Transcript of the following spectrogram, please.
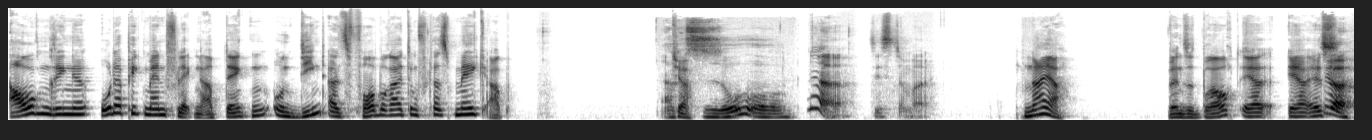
Augenringe oder Pigmentflecken abdenken und dient als Vorbereitung für das Make-up. Ach Tja. so. Ja, siehst du mal. Naja, wenn sie es braucht, er, er es Ja.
